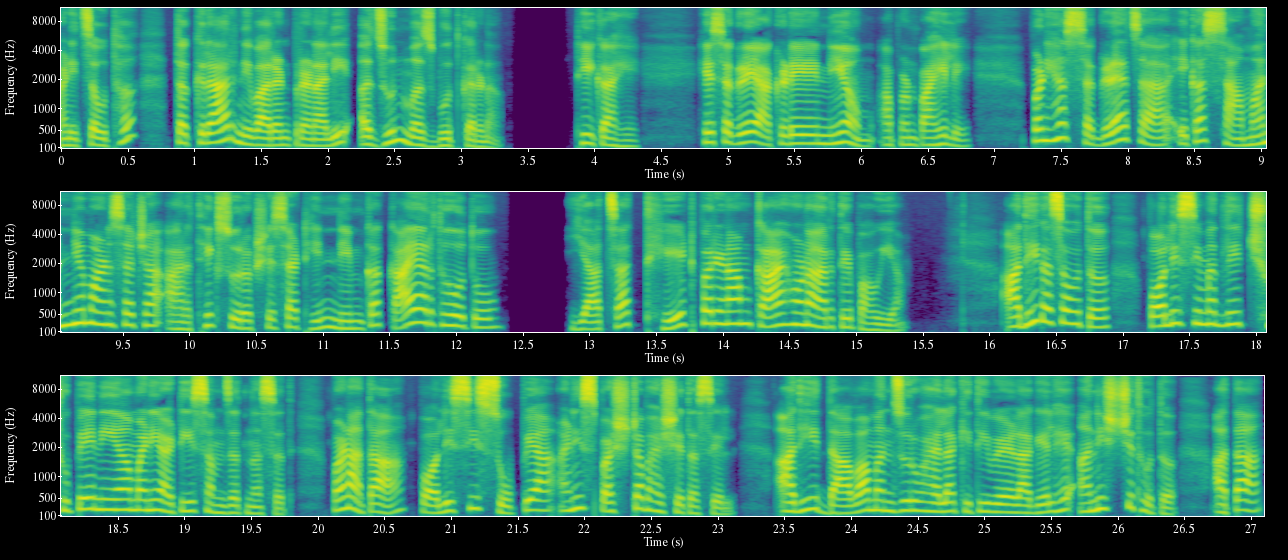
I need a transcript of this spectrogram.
आणि चौथं तक्रार निवारण प्रणाली अजून मजबूत करणं. ठीक आहे. हे सगळे आकडे नियम आपण पाहिले. पण ह्या सगळ्याचा एका सामान्य माणसाच्या आर्थिक सुरक्षेसाठी नेमका काय अर्थ होतो? याचा थेट परिणाम काय होणार ते पाहूया. आधी कसं होतं पॉलिसीमधले छुपे नियम आणि अटी समजत नसत. पण आता पॉलिसी सोप्या आणि स्पष्ट भाषेत असेल. आधी दावा मंजूर व्हायला किती वेळ लागेल हे अनिश्चित होतं. आता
